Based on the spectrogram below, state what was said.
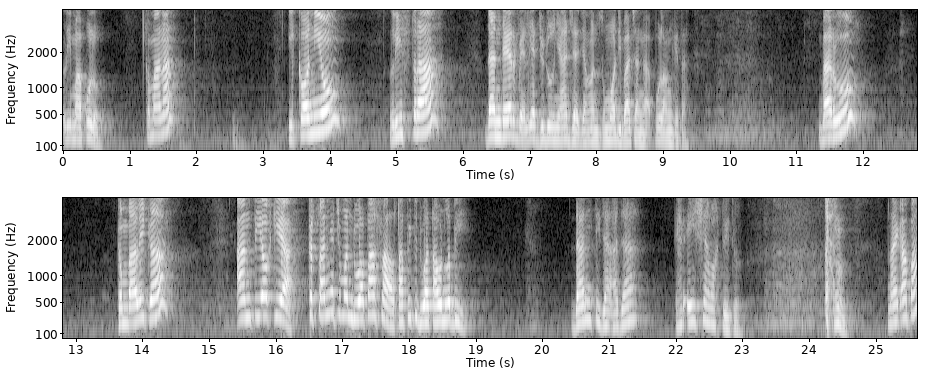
50. Ke mana? Iconium, Listra, dan Derbe. Lihat judulnya aja, jangan semua dibaca nggak pulang kita. Baru kembali ke Antioquia. Kesannya cuma dua pasal, tapi itu dua tahun lebih. Dan tidak ada Air Asia waktu itu. Naik apa?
